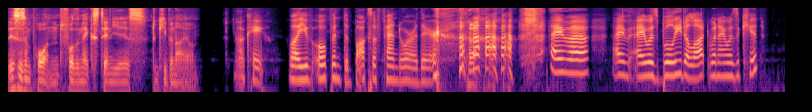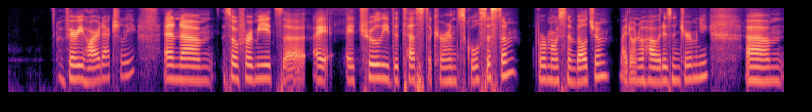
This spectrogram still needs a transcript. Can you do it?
this is important for the next ten years to keep an eye on"? Okay. Well, you've opened the box of Pandora there. I'm, uh, I'm, I was bullied a lot when I was a kid. very hard actually. And um, so for me, it's uh, I I truly detest the current school system, foremost in Belgium. I don't know how it is in Germany. Um,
